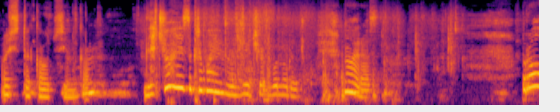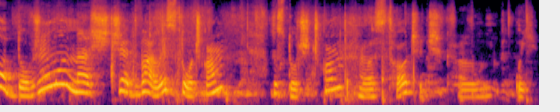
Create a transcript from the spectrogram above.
Ось така оцінка. Для чого я закриваю червону ручку? Ну, гаразд. Продовжуємо. У нас ще два листочка. Листочечка. Листочечка. Ой,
